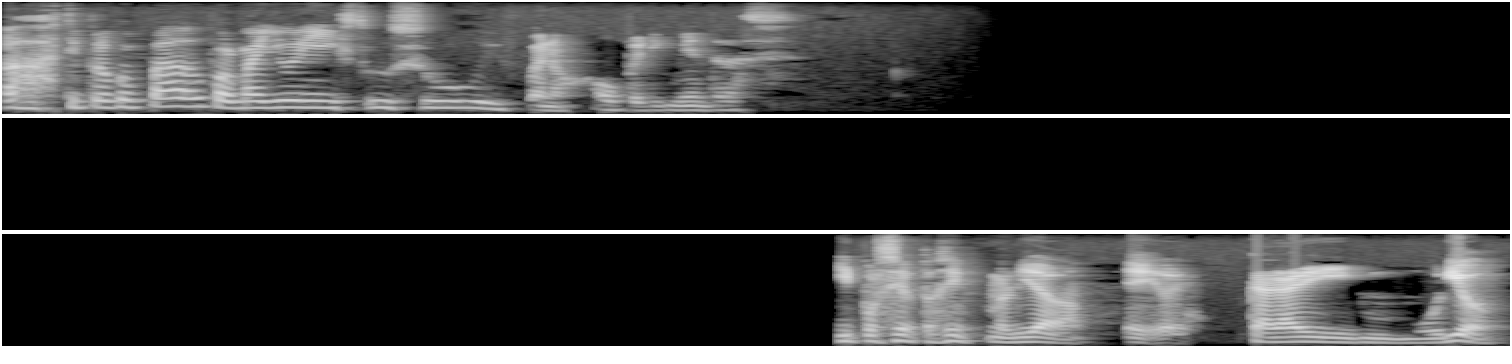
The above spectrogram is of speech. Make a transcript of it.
Ah, estoy preocupado por Mayuri, Susu y bueno, opening mientras. Y por cierto, sí, me olvidaba. Eh, Kagari murió,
